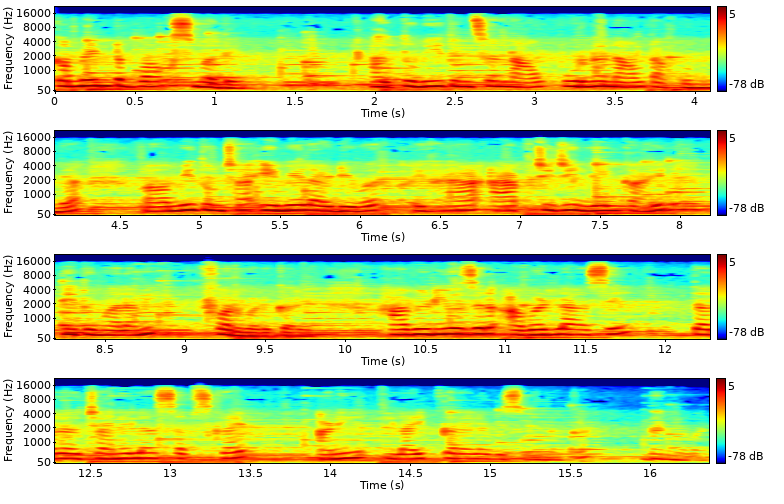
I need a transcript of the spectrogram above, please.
कमेंट बॉक्समध्ये तुम्ही तुमचं नाव पूर्ण नाव टाकून द्या. मी तुमच्या ईमेल आय डीवर ह्या ॲपची जी लिंक आहे ती तुम्हाला मी फॉरवर्ड करेन. हा व्हिडिओ जर आवडला असेल तर चॅनेलला सबस्क्राईब आणि लाईक करायला विसरू नका. धन्यवाद.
